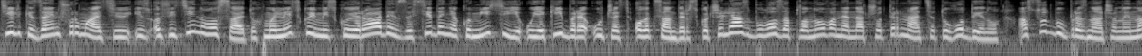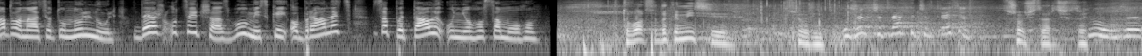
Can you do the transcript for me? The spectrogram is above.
тільки за інформацією із офіційного сайту Хмельницької міської ради, засідання комісії, у якій бере участь Олександр Скочеляс, було заплановане на 14 годину, а суд був призначений на 12.00. Де ж у цей час був міський обранець, запитали у нього самого. Готувався до комісії сьогодні. Уже в четверте чи в третє? Що в четвертий чи в третій? Ну, вже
